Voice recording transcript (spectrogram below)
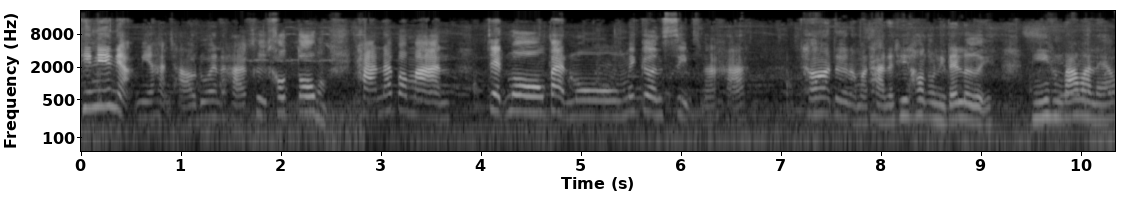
ที่นี่เนี่ยมีอาหารเช้าด้วยนะคะ คือข้าวต้มทานได้ประมาณ7โมง8โมงไม่เกิน 10 นะคะ ถ้าเดินออกมาทานได้ที่ห้องตรงนี้ได้เลย นี่คุณป้ามาแล้ว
